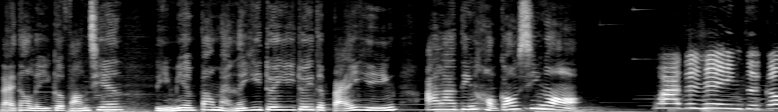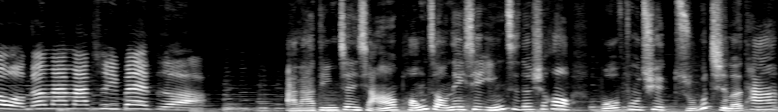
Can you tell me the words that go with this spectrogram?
来到了一个房间，里面放满了一堆一堆的白银。阿拉丁好高兴哦！哇，这些银子够我跟妈妈吃一辈子了。阿拉丁正想要捧走那些银子的时候，伯父却阻止了他。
